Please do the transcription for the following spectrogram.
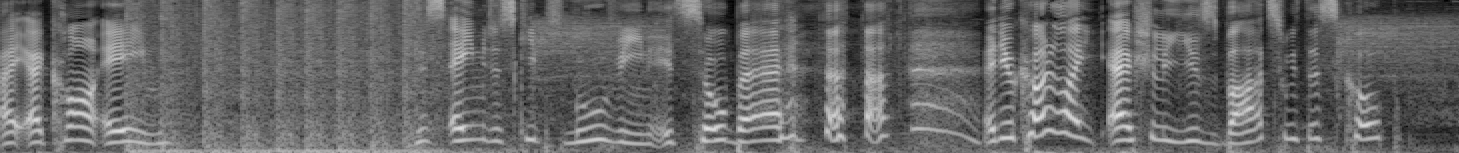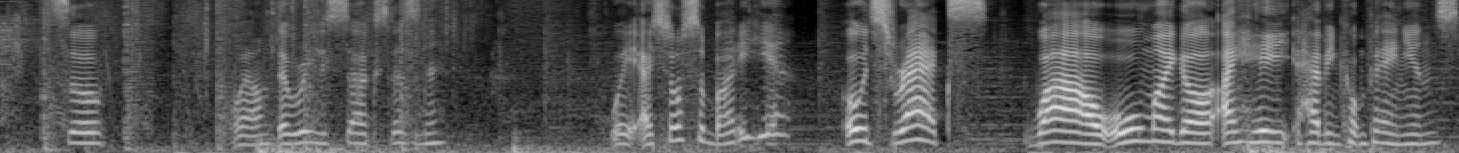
I, I can't aim. This aim just keeps moving. It's so bad. and you can't like actually use VATS with the scope. So, well, that really sucks, doesn't it? Wait, I saw somebody here? Oh, it's Rex. Wow, oh my god, I hate having companions.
